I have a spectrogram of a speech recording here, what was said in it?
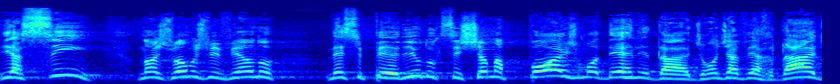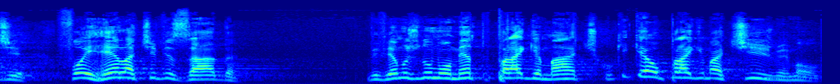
E assim nós vamos vivendo nesse período que se chama pós-modernidade, onde a verdade foi relativizada. Vivemos num momento pragmático. O que é o pragmatismo, irmão?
